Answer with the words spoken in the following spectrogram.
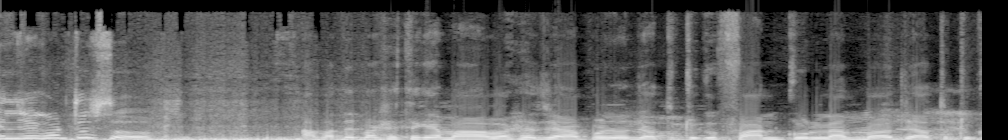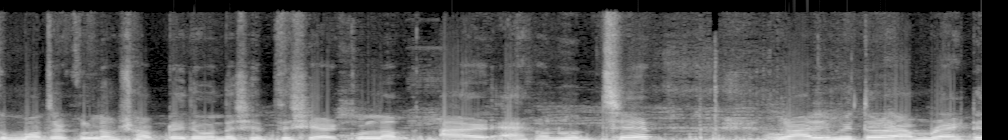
এনজয় করতেছি। আমাদের বাসা থেকে মামা বাসা যাওয়ার পর যতটুকু ফান করলাম বা যতটুকু মজা করলাম, সবটাই তোমাদের সাথে শেয়ার করলাম। আর এখন হচ্ছে, গাড়ির ভিতরে আমরা একটা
